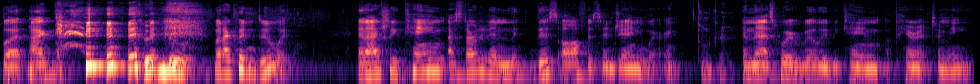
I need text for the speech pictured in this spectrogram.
but I Couldn't do it. But I couldn't do it. And I actually came, I started in this office in January. Okay. And that's where it really became apparent to me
